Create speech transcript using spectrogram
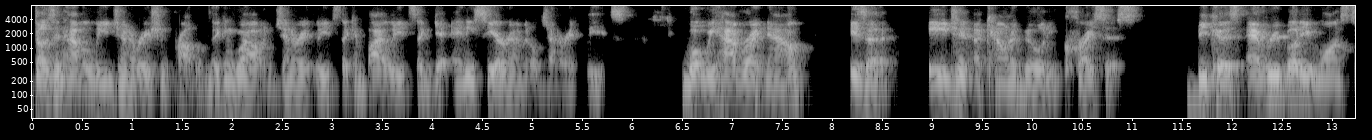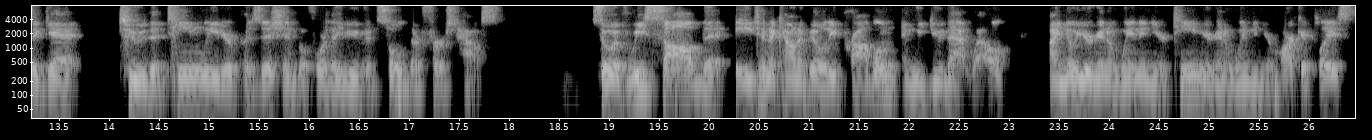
doesn't have a lead generation problem. They can go out and generate leads, they can buy leads, they can get any CRM, it'll generate leads. What we have right now is a agent accountability crisis because everybody wants to get to the team leader position before they've even sold their first house. So if we solve the agent accountability problem and we do that well, I know you're going to win in your team, you're going to win in your marketplace.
